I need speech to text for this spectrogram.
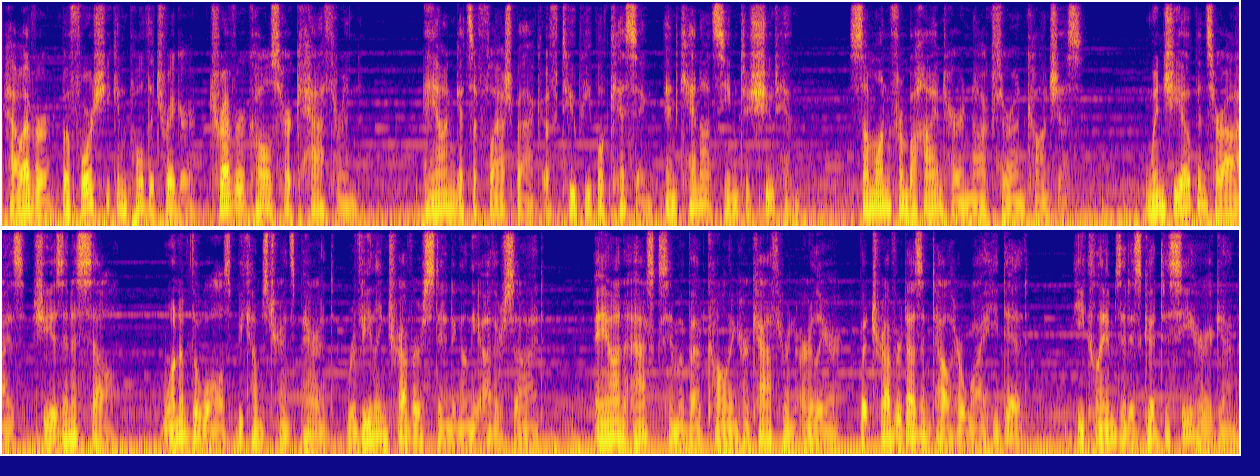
However, before she can pull the trigger, Trevor calls her Catherine. Aeon gets a flashback of two people kissing and cannot seem to shoot him. Someone from behind her knocks her unconscious. When she opens her eyes, she is in a cell. One of the walls becomes transparent, revealing Trevor standing on the other side. Aeon asks him about calling her Catherine earlier, but Trevor doesn't tell her why he did. He claims it is good to see her again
